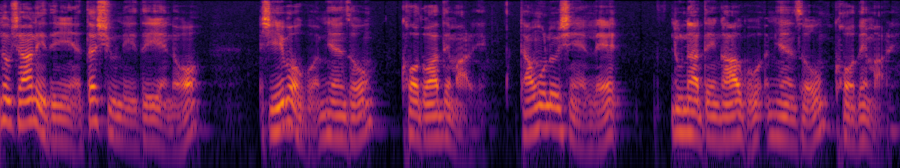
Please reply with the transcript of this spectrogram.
လှုပ်ရှားနေသေးရင်အသက်ရှူနေသေးရင်တော့အရေးပေါ်ကိုအမြန်ဆုံးခေါ်သွားသင့်ပါတယ်ဒါမှမဟုတ်လို့ရှိရင်လည်းလူနာတင်ကားကိုအမြန်ဆုံးခေါ်သင့်ပါတယ်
